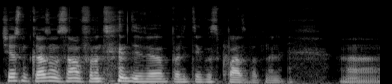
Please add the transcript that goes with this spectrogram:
честно казвам, само фронтен девелоперите го спазват, нали? А,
